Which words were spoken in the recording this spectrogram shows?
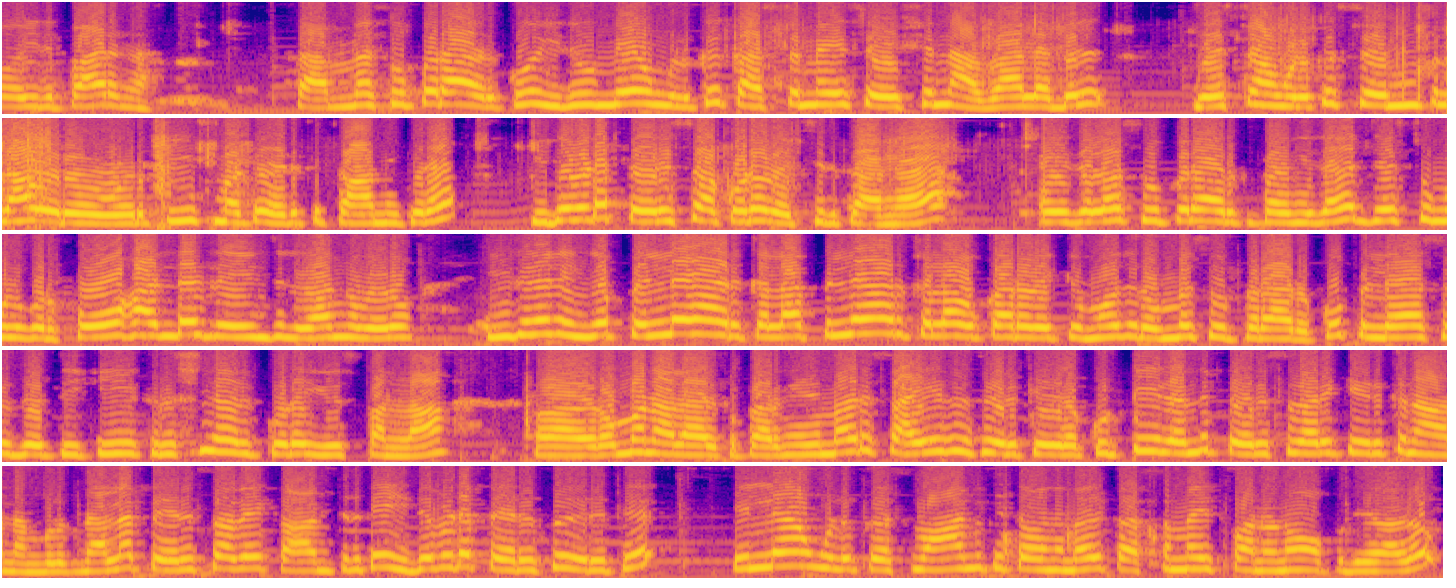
ஸோ இது பாருங்க. செம்ம சூப்பரா இருக்கும். இதுவுமே உங்களுக்கு கஸ்டமைசேஷன் அவைலபிள் ஜஸ்ட் உங்களுக்கு சிம்பிளா ஒரு ஒரு பீஸ் மட்டும் எடுத்து காமிக்கிறேன். இதை விட பெருசா கூட வச்சிருக்காங்க. இதெல்லாம் சூப்பரா இருக்கு பாருங்க. இதெல்லாம் ஜஸ்ட் உங்களுக்கு ஒரு ஃபோர் ஹண்ட்ரட் ரேஞ்சில் தாங்க வரும். இதுல நீங்க பிள்ளையாருக்கெல்லாம் பிள்ளையாருக்கெல்லாம் உட்கார வைக்கும் போது ரொம்ப சூப்பரா இருக்கும். பிள்ளையார் சதுர்த்திக்கு கிருஷ்ணருக்கு கூட யூஸ் பண்ணலாம். ரொம்ப நல்லா இருக்கு பாருங்க. இது மாதிரி சைஸஸ் இருக்கு. இதுல குட்டியில இருந்து பெருசு வரைக்கும் இருக்கு. நான் உங்களுக்கு நல்லா பெருசாவே காமிச்சிருக்கேன். இதை விட பெருசும் இருக்கு. இல்ல உங்களுக்கு சுவாமிக்கு தகுந்த மாதிரி கஸ்டமைஸ் பண்ணணும் அப்படின்னாலும்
